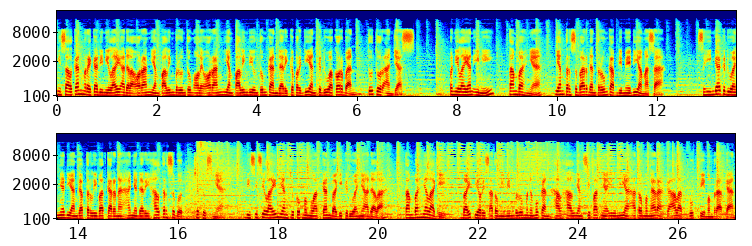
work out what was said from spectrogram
Misalkan mereka dinilai adalah orang yang paling beruntung oleh orang yang paling diuntungkan dari kepergian kedua korban, tutur Anjas. Penilaian ini, tambahnya, yang tersebar dan terungkap di media massa. Sehingga keduanya dianggap terlibat karena hanya dari hal tersebut, cetusnya. Di sisi lain yang cukup memuatkan bagi keduanya adalah, tambahnya lagi, baik Yoris atau Mimin belum menemukan hal-hal yang sifatnya ilmiah atau mengarah ke alat bukti memberatkan.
